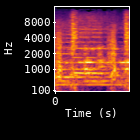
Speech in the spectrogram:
you.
